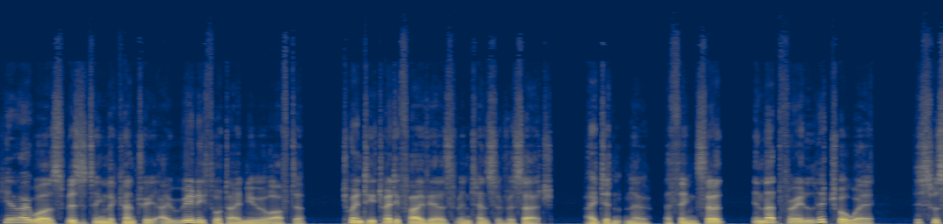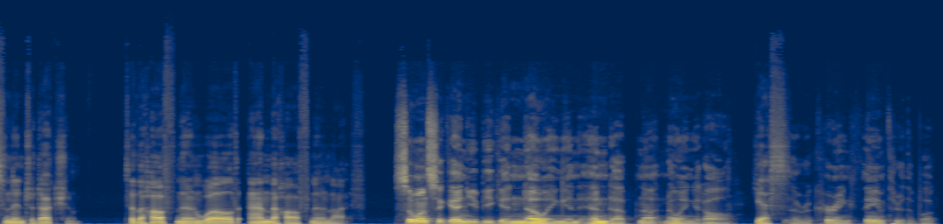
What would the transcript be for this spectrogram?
Here I was visiting the country I really thought I knew after 20, 25 years of intensive research. I didn't know a thing. So, in that very literal way, this was an introduction to the half known world and the half known life. So once again, you begin knowing and end up not knowing at all. Yes. A recurring theme through the book.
